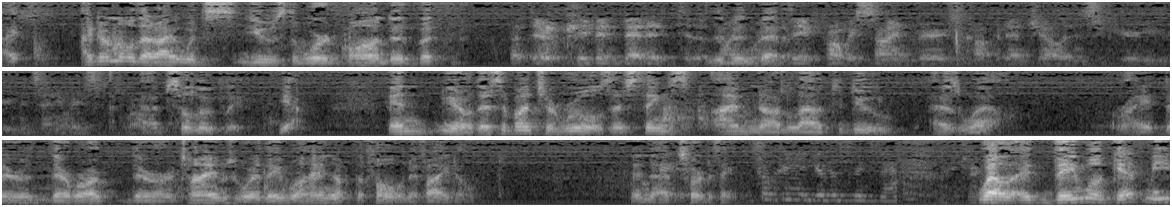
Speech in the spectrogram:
I, I don't know that I would s- use the word bonded, but But they're, they've been vetted to the They've point where vetted. they've probably signed various confidentiality and security agreements anyways as well. Absolutely, yeah. And you know, there's a bunch of rules. There's things I'm not allowed to do as well, right? There, there are there are times where they will hang up the phone if I don't, and that sort of thing. So can you give us an example? Well, uh, they will get me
